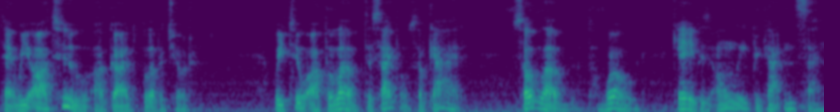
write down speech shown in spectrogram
that we are too are God's beloved children. We too are beloved disciples of God, so loved world gave his only begotten Son.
